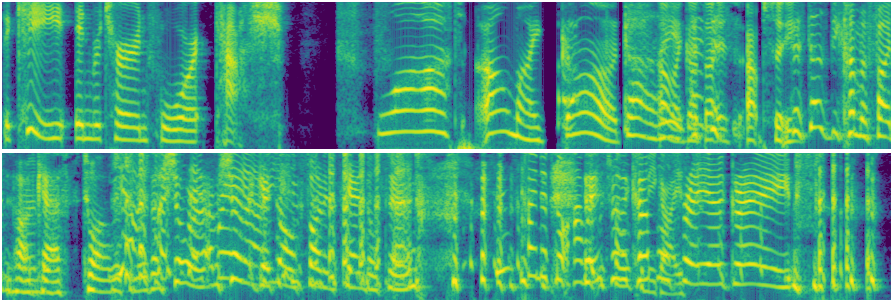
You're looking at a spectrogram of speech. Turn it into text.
the key in return for cash. What? Oh my god. God, Oh my god, this, that this, is absolutely This does become a fun Horrendous. podcast to our listeners. I'm sure. I'm sure Freya, it gets all fun and scandal soon. This is kind of not how it was Thanks for the sold to me, guys. Freya. Great.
